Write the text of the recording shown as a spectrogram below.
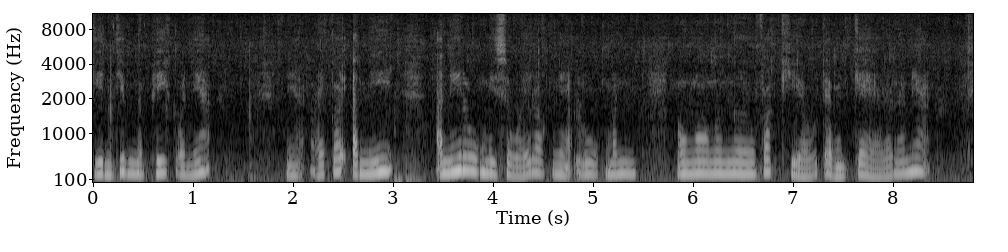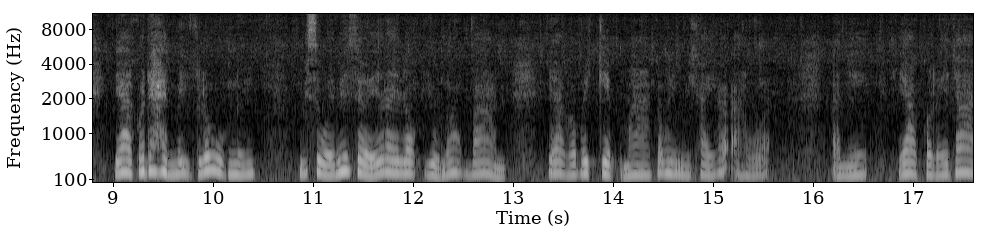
กินจิ้มน้ำพริกวันเนี้ยเนี่ยแล้วก็อันนี้อันนี้ลูกไม่สวยหรอกเนี่ย ลูกมันงองงเงอๆฟักเขียวแต่มันแก่แล้วนะเนี่ยย่าก็ได้มาอีกลูกหนึ่งไม่สวยไม่เสยอะไรหรอกอยู่นอกบ้านย่าก็ไปเก็บมาก็ไม่มีใครก็เอาอะอันนี้ย่าก็เลยได้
